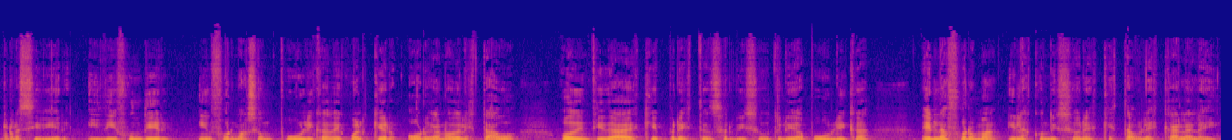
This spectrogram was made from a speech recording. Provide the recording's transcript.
recibir y difundir información pública de cualquier órgano del Estado o de entidades que presten servicio de utilidad pública en la forma y las condiciones que establezca la ley.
